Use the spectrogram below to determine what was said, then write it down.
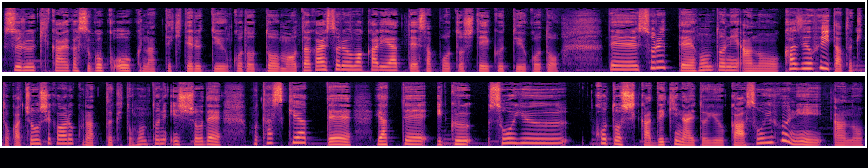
する機会がすごく多くなってきてるっていうことと、まあ、お互いそれを分かり合ってサポートしていくっていうこと。で、それって本当に、あの、風邪をひいた時とか調子が悪くなった時と本当に一緒で、もう助け合ってやっていく、そういうことしかできないというか、そういうふうに、あの、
